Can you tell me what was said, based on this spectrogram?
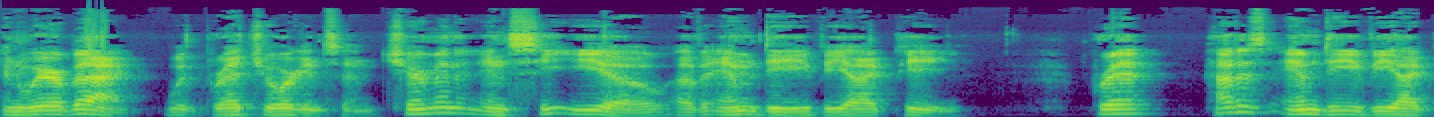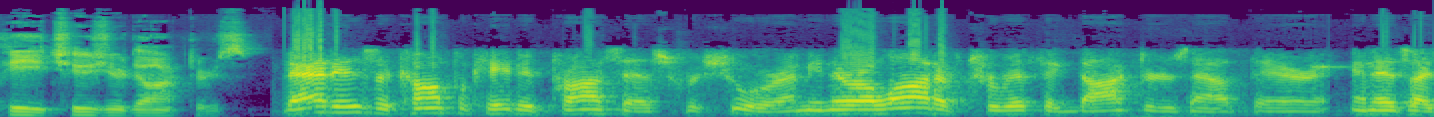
And we're back with Bret Jorgensen, Chairman and CEO of MD VIP. Bret, how does MDVIP choose your doctors? That is a complicated process for sure. I mean, there are a lot of terrific doctors out there. And as I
